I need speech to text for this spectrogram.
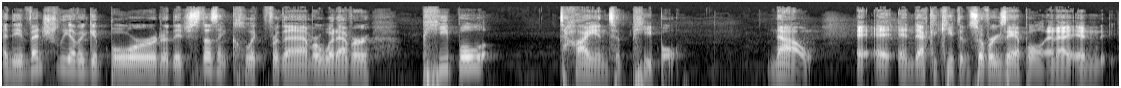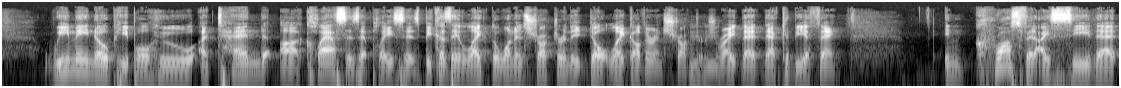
and they eventually either get bored or it just doesn't click for them or whatever. People tie into people. Now, and that could keep them. So, for example, and I, and we may know people who attend uh, classes at places because they like the one instructor and they don't like other instructors, right? That that could be a thing. In CrossFit, I see that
